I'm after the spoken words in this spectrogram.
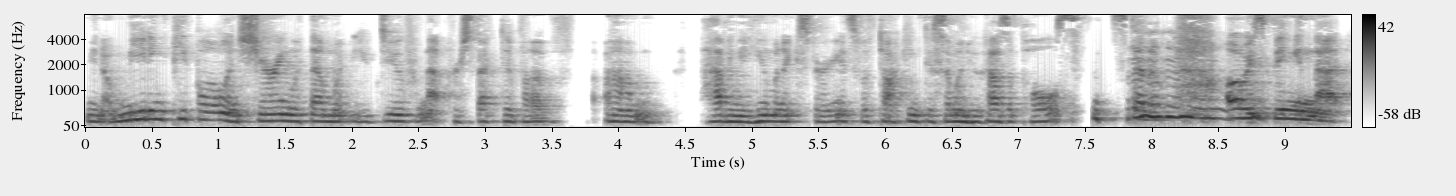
you know, meeting people and sharing with them what you do from that perspective of um, having a human experience with talking to someone who has a pulse instead mm-hmm. of always being in that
